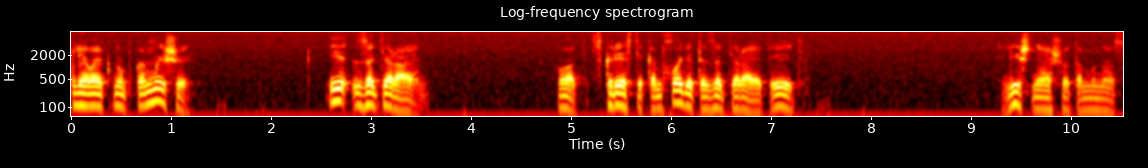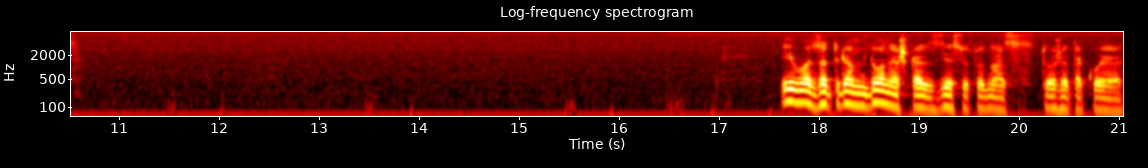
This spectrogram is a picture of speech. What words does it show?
левой кнопкой мыши и затираем. Вот, с крестиком ходит и затирает, видите? Лишнее что там у нас. И вот затрем донышко, здесь вот у нас тоже такое.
